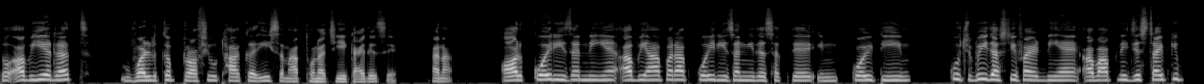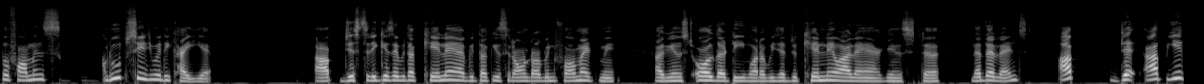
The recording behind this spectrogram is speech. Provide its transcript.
तो अब ये रथ वर्ल्ड कप ट्रॉफी उठाकर ही समाप्त होना चाहिए कायदे से, है ना? और कोई रीज़न नहीं है। अब यहाँ पर आप कोई रीज़न नहीं दे सकते, इन कोई टीम कुछ भी जस्टिफाइड नहीं है। अब आपने जिस टाइप की परफॉर्मेंस ग्रुप स्टेज में दिखाई है, आप जिस तरीके से अभी तक खेले हैं, अभी तक इस राउंड रॉबिन फॉर्मेट में अगेंस्ट ऑल द टीम और अभी जब जो खेलने वाले हैं अगेंस्ट नेदरलैंड्स आप ये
